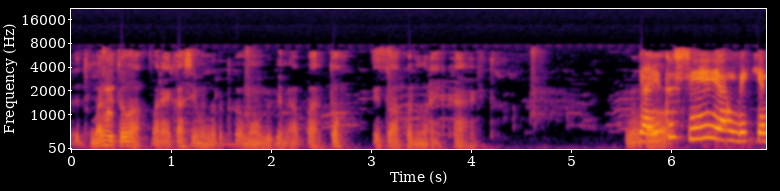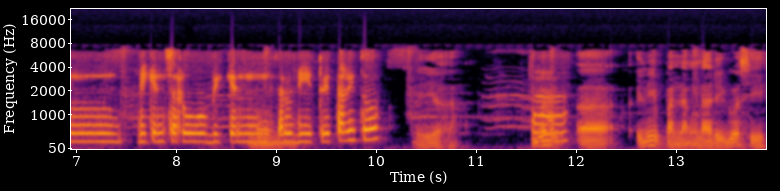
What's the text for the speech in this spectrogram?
Cuman itu lah, mereka sih menurut gue mau bikin apa toh itu akun mereka gitu Cuma Ya kalau- itu sih yang bikin bikin seru bikin Hmm. seru di Twitter itu. iya cuman Ah. eh, ini pandang dari gue sih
